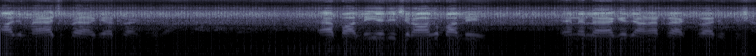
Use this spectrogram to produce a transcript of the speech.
اج میچ پی گیا ٹریکٹر کا یہ بالی ہے جی چراغ بالی۔ یہ لے کے جانا ٹریکٹر اج پیچھا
